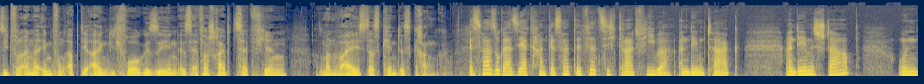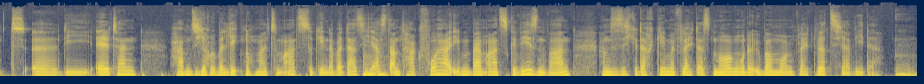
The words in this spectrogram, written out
sieht von einer Impfung ab, die eigentlich vorgesehen ist. Er verschreibt Zäpfchen, Also man weiß, das Kind ist krank. Es war sogar sehr krank. Es hatte 40 Grad Fieber an dem Tag, an dem es starb. Und äh, die Eltern haben sich auch überlegt, nochmal zum Arzt zu gehen. Aber da sie mhm. erst am Tag vorher eben beim Arzt gewesen waren, haben sie sich gedacht, gehen wir vielleicht erst morgen oder übermorgen, vielleicht wird's ja wieder. Mhm.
